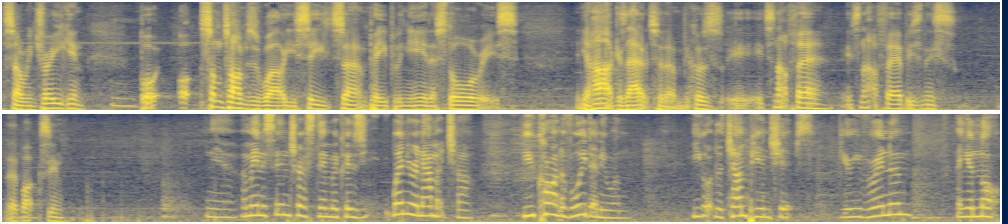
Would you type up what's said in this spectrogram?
so intriguing. But uh, sometimes as well, you see certain people and you hear their stories, and your heart goes out to them because it's not fair. It's not a fair business. Uh, boxing. Yeah, I mean it's interesting because when you're an amateur, you can't avoid anyone. You got the championships. You're either in them, and you're not.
